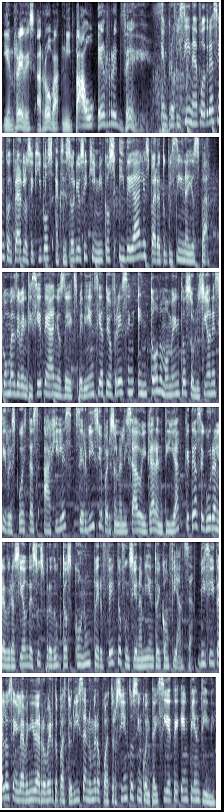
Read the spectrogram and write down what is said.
y en redes arroba Nipau RD. En Propiscina podrás encontrar los equipos, accesorios y químicos ideales para tu piscina y spa. Con más de 27 años de experiencia te ofrecen en todo momento soluciones y respuestas ágiles, servicio personalizado y garantía que te aseguran la duración de sus productos con un perfecto funcionamiento y confianza. Visítalos en la avenida Roberto Pastoriza número 457 en Piantini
